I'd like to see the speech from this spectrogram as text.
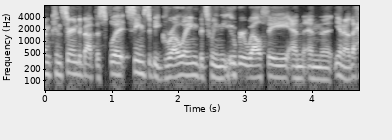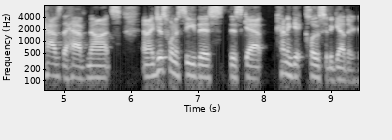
am concerned about the split seems to be growing between the uber wealthy and and the you know the haves the have nots, and I just want to see this this gap kind of get closer together.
